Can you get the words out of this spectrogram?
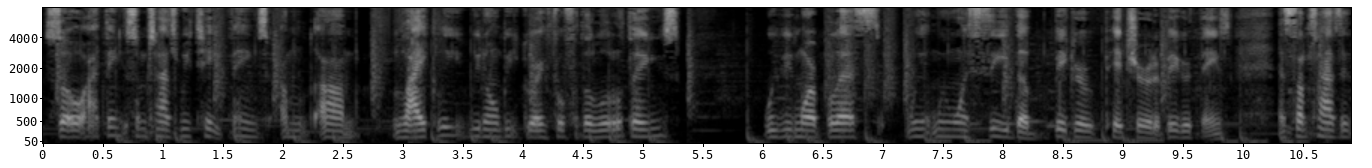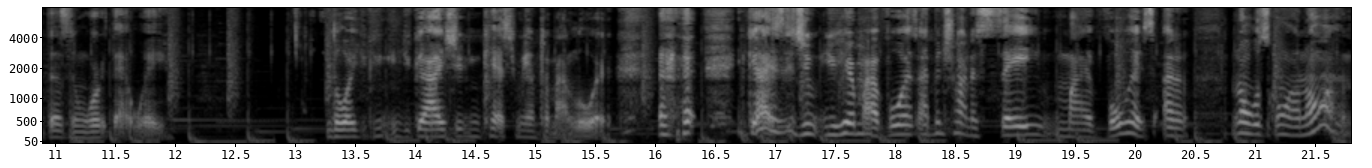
So I think sometimes we take things um, um likely. We don't be grateful for the little things. We be more blessed. We, we want to see the bigger picture, the bigger things, and sometimes it doesn't work that way. Lord, you can, you guys, you can catch me. I'm talking about Lord. you guys, did you you hear my voice? I've been trying to save my voice. I don't know what's going on.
